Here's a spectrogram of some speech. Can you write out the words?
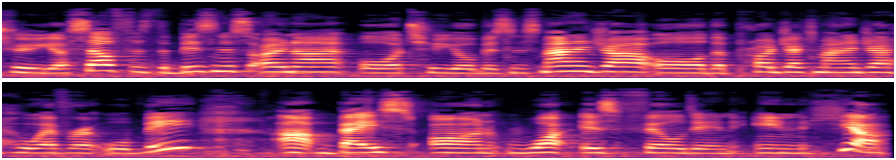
to yourself as the business owner or to your business manager or the project manager whoever it will be uh, based on what is filled in in here.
